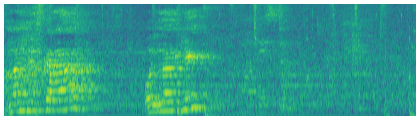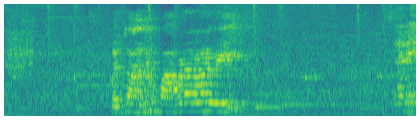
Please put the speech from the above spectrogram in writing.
అన్నం తీసుకురా భోజనానికి. కొంచెం అందుకు పాపడాలు కూడా వేయి. సరే.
